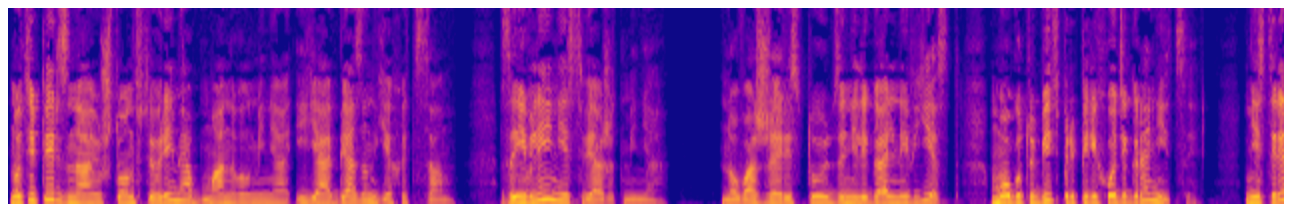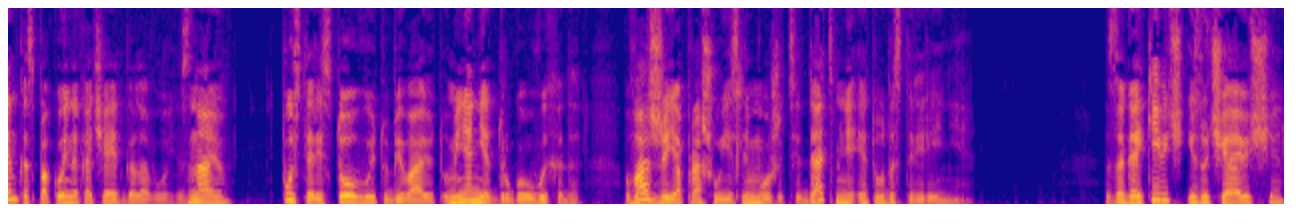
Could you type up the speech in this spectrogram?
Но теперь знаю, что он все время обманывал меня, и я обязан ехать сам. Заявление свяжет меня. Но вас же арестуют за нелегальный въезд, могут убить при переходе границы. Нестеренко спокойно качает головой. Знаю. Пусть арестовывают, убивают, у меня нет другого выхода. Вас же я прошу, если можете, дать мне это удостоверение. Загайкевич изучающе,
